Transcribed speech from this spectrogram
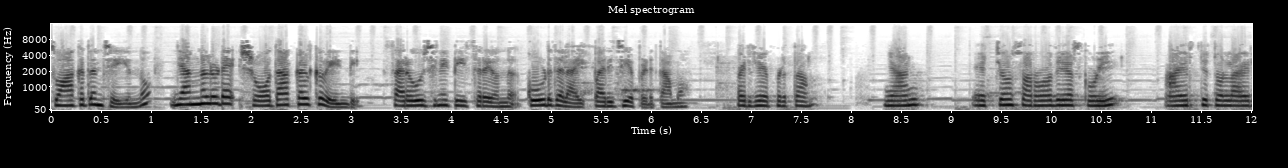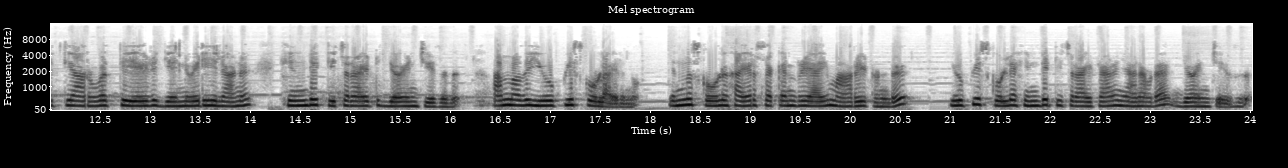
സ്വാഗതം ചെയ്യുന്നു. ഞങ്ങളുടെ ശ്രോതാക്കൾക്ക് വേണ്ടി സരോജിനി ടീച്ചറെ ഒന്ന് കൂടുതലായി പരിചയപ്പെടുത്താമോ? പരിചയപ്പെടുത്താം. ഞാൻ ഏറ്റവും സർവോദയ സ്കൂളിൽ ആയിരത്തി തൊള്ളായിരത്തി അറുപത്തിയേഴ് ജനുവരിയിലാണ് ഹിന്ദി ടീച്ചറായിട്ട് ജോയിൻ ചെയ്തത്. അന്ന് അത് യു പി സ്കൂളായിരുന്നു. ഇന്ന് സ്കൂൾ ഹയർ സെക്കൻഡറി ആയി മാറിയിട്ടുണ്ട്. യു പി സ്കൂളിലെ ഹിന്ദി ടീച്ചറായിട്ടാണ് ഞാൻ അവിടെ ജോയിൻ ചെയ്തത്.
